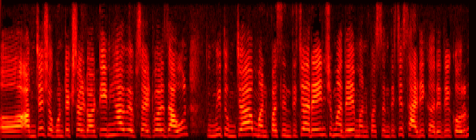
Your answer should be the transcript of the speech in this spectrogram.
आमच्या शगुन टेक्स्टाईल डॉट इन ह्या वेबसाईटवर जाऊन तुम्ही तुमच्या मनपसंतीच्या रेंजमध्ये मनपसंतीची साडी खरेदी करून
